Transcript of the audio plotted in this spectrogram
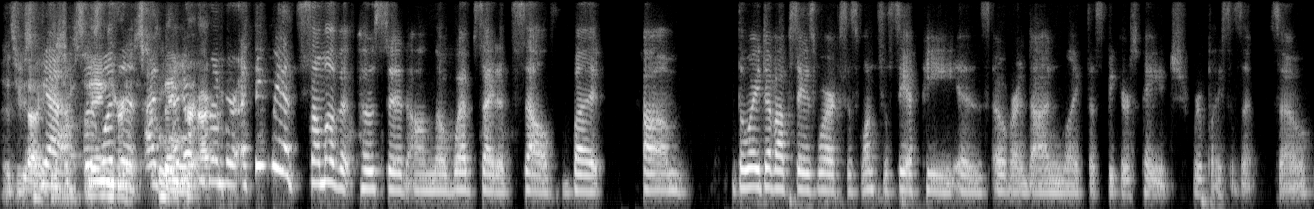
as you Yeah, said, Yeah, but process it wasn't, is I, I don't remember, I think we had some of it posted on the website itself, but um, the way DevOps Days works is once the CFP is over and done, like the speakers page replaces it. So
